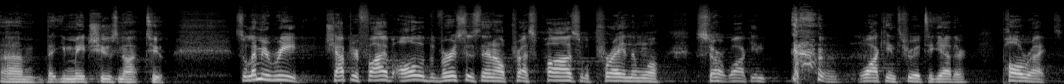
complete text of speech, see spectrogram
um, that you may choose not to. So, let me read chapter 5, all of the verses, then I'll press pause, we'll pray, and then we'll start walking, walking through it together. Paul writes,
